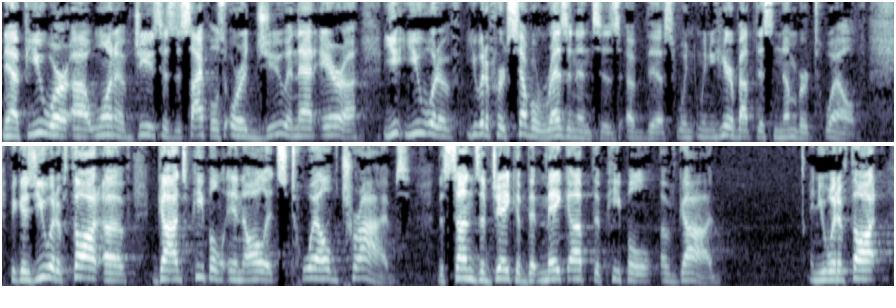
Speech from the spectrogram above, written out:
Now, if you were uh, one of Jesus' disciples or a Jew in that era, you, you, would have, you would have heard several resonances of this when, when you hear about this number 12. Because you would have thought of God's people in all its 12 tribes, the sons of Jacob that make up the people of God. And you would have thought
